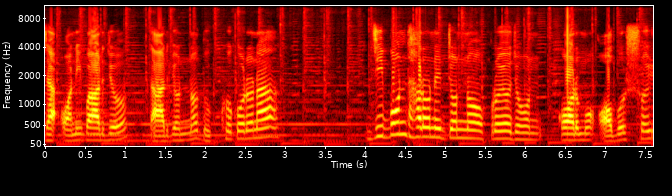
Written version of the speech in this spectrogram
যা অনিবার্য তার জন্য দুঃখ করো না। জীবন ধারণের জন্য প্রয়োজন কর্ম অবশ্যই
